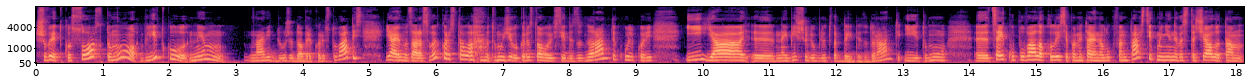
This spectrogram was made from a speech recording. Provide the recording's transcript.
швидко сох, тому влітку ним навіть дуже добре користуватись. Я його зараз використала, тому що використовую всі дезодоранти кулькові. І я е, найбільше люблю твердий дезодорант. І тому е, цей купувала колись, я пам'ятаю, на Look Fantastic. Мені не вистачало там.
